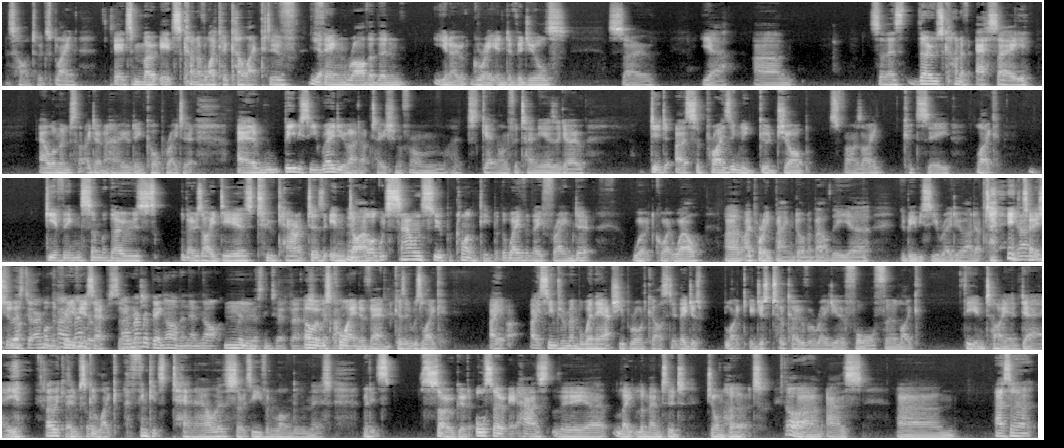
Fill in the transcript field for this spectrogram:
it's hard to explain. It's mo- it's kind of like a collective Yeah. thing rather than you know great individuals. So yeah, um, so there's those kind of essay elements that I don't know how you'd incorporate it. A BBC radio adaptation from it's getting on for ten years ago did a surprisingly good job, as far as I could see, like giving some of those those ideas to characters in dialogue, which sounds super clunky, but the way that they framed it worked quite well. Uh, I probably banged on about the uh, the BBC radio Yeah, I need to adaptation it. I- on the I previous remember- episode. I remember being on and then not really listening to it. But Oh, it was quite an event because it was like I I seem to remember when they actually broadcast it, they just like it just took over Radio Four for like the entire day. Oh, okay. It was cool. like I think it's ten hours, so it's even longer than this, but it's so good. Also, it has the uh, late lamented John Hurt Oh. um, as um, as a.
